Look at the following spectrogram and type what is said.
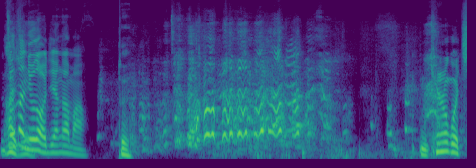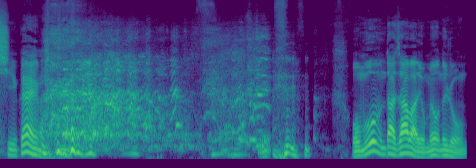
你那行钻那牛角尖干嘛？对，你听说过乞丐吗？我们问问大家吧，有没有那种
